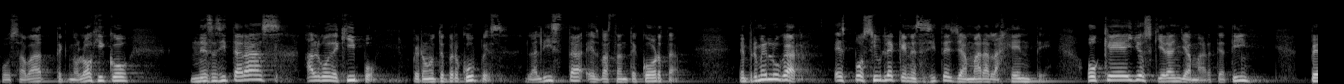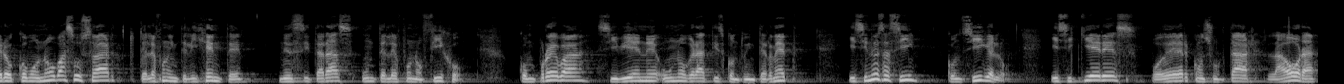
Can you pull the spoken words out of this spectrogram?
o Sabbat tecnológico, Necesitarás algo de equipo, pero no te preocupes, la lista es bastante corta. En primer lugar, es posible que necesites llamar a la gente o que ellos quieran llamarte a ti, pero como no vas a usar tu teléfono inteligente, necesitarás un teléfono fijo. Comprueba si viene uno gratis con tu internet y si no es así, consíguelo. Y si quieres poder consultar la hora,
